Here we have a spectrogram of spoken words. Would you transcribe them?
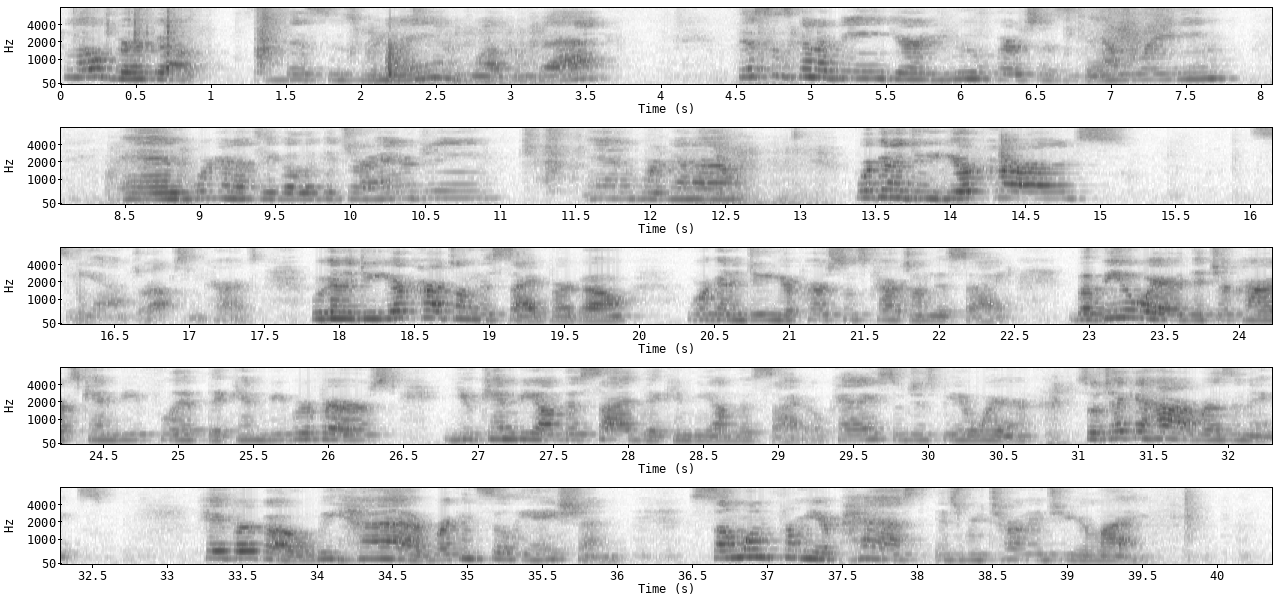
Hello Virgo, this is Renee and welcome back. This is going to be your you versus them reading. And we're going to take a look at your energy. And we're going to we're going to do your cards. Let's see, I dropped some cards. We're going to do your cards on this side, Virgo. We're going to do your person's cards on this side. But be aware that your cards can be flipped. They can be reversed. You can be on this side. They can be on this side. Okay? So just be aware. So take it how it resonates. Okay, Virgo, we have reconciliation. Someone from your past is returning to your life.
